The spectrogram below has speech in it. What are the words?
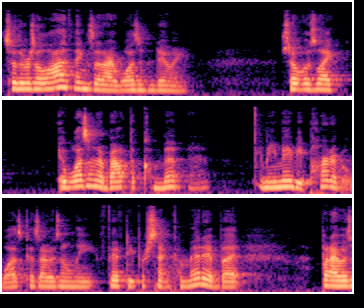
So there was a lot of things that I wasn't doing. So it was like, it wasn't about the commitment. I mean, maybe part of it was because I was only 50% committed, but but I was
